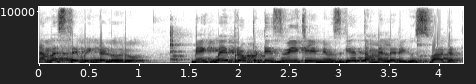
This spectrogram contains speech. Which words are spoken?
ನಮಸ್ತೆ Bengaluru. Make my properties weekly ನ್ಯೂಸ್ಗೆ ತಮ್ಮೆಲ್ಲರಿಗೂ ಸ್ವಾಗತ.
